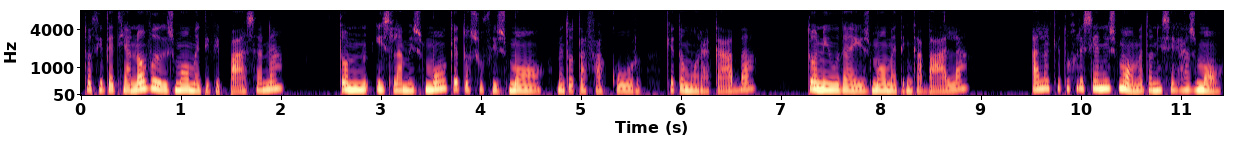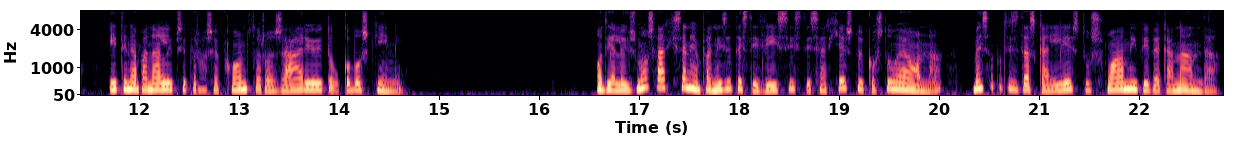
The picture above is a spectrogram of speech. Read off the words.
το Θιβετιανό βουδισμό με τη Βιπάσανα, τον Ισλαμισμό και το Σουφισμό με το Ταφακούρ και το Μουρακάμπα, τον Ιουδαϊσμό με την Καμπάλα, αλλά και το Χριστιανισμό με τον Ισεχασμό, ή την επανάληψη προσευχών στο Ροζάριο ή το Κομποσκίνη. Ο διαλογισμός άρχισε να εμφανίζεται στη Δύση στις αρχές του 20ου αιώνα μέσα από τις διδασκαλίες του Σουάμι Βιβεκανάντα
